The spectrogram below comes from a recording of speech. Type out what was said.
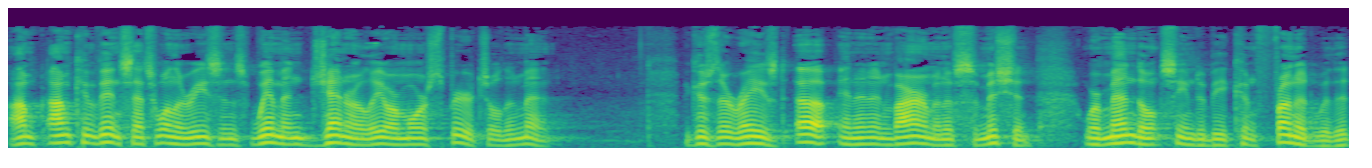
I'm, I'm convinced that's one of the reasons women generally are more spiritual than men. Because they're raised up in an environment of submission where men don't seem to be confronted with it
